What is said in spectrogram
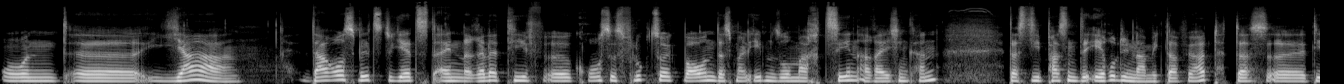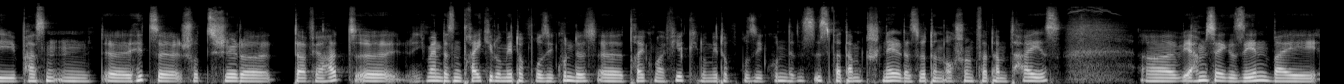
Und äh, ja, daraus willst du jetzt ein relativ äh, großes Flugzeug bauen, das mal ebenso Macht 10 erreichen kann, dass die passende Aerodynamik dafür hat, dass äh, die passenden äh, Hitzeschutzschilder dafür hat. Äh, ich meine, das sind drei Kilometer pro Sekunde, äh, 3,4 Kilometer pro Sekunde. Das ist verdammt schnell. Das wird dann auch schon verdammt heiß. Äh, wir haben es ja gesehen bei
